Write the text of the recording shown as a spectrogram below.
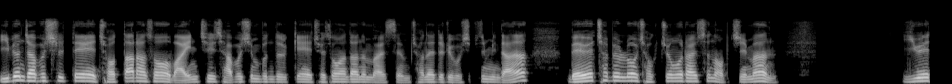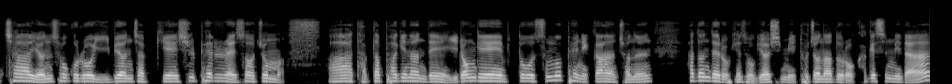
이변 잡으실 때 저 따라서 마인츠 잡으신 분들께 죄송하다는 말씀 전해드리고 싶습니다. 매 회차별로 적중을 할 수는 없지만 2회차 연속으로 이변 잡기에 실패를 해서 좀, 아, 답답하긴 한데, 이런 게 또 승무패니까 저는 하던 대로 계속 열심히 도전하도록 하겠습니다.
